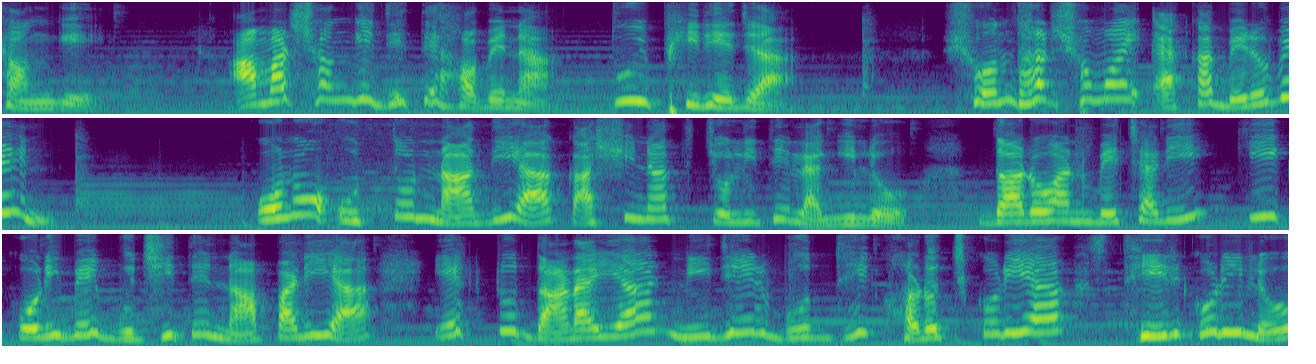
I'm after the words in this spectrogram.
সঙ্গে। আমার সঙ্গে যেতে হবে না। তুই ফিরে যা। সন্ধ্যার সময় একা বেরোবেন? কোনো উত্তর না দিয়া কাশীনাথ চলিতে লাগিল। দরোয়ান বেচারি কি করিবে বুঝিতে না পারিয়া একটু দাঁড়াইয়া নিজের বুদ্ধি খরচ করিয়া স্থির করিল,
